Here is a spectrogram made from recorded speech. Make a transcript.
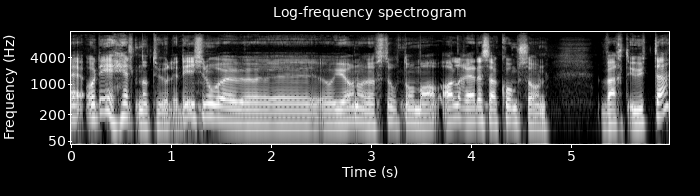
eh, og det er helt naturlig. Det er ikke noe øh, å gjøre noe stort nummer av. Allerede så har Komson vært ute.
